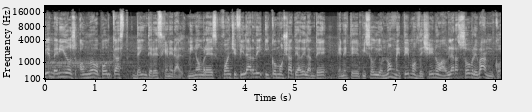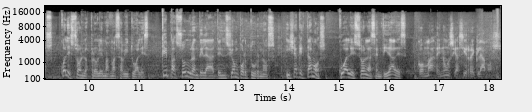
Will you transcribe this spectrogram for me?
Bienvenidos a un nuevo podcast de interés general. Mi nombre es Juan Chifilardi y como ya te adelanté, en este episodio nos metemos de lleno a hablar sobre bancos. ¿Cuáles son los problemas más habituales? ¿Qué pasó durante la atención por turnos? Y ya que estamos, ¿cuáles son las entidades con más denuncias y reclamos?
